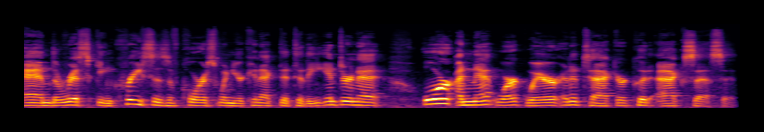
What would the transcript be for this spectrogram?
And the risk increases, of course, when you're connected to the internet or a network where an attacker could access it.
